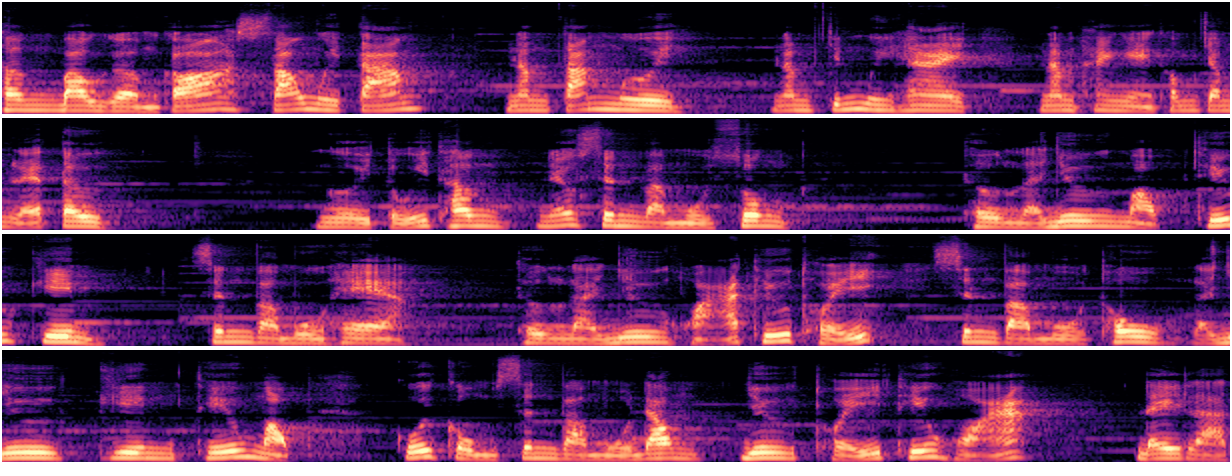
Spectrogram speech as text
thân bao gồm có 68, năm 80, năm 92, năm 2004. Người tuổi thân nếu sinh vào mùa xuân thường là dư mộc thiếu kim, sinh vào mùa hè thường là dư hỏa thiếu thủy, sinh vào mùa thu là dư kim thiếu mộc, cuối cùng sinh vào mùa đông dư thủy thiếu hỏa. Đây là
